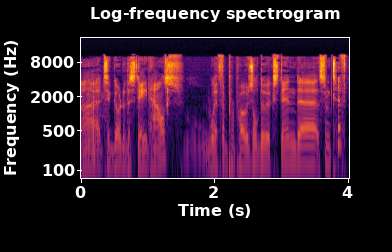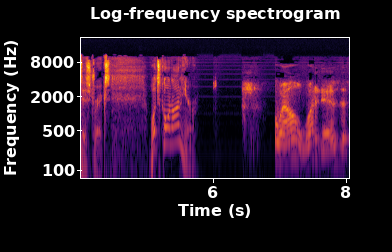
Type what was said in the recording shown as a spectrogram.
uh, to go to the state house with a proposal to extend some TIF districts. What's going on here? Well, what it is is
